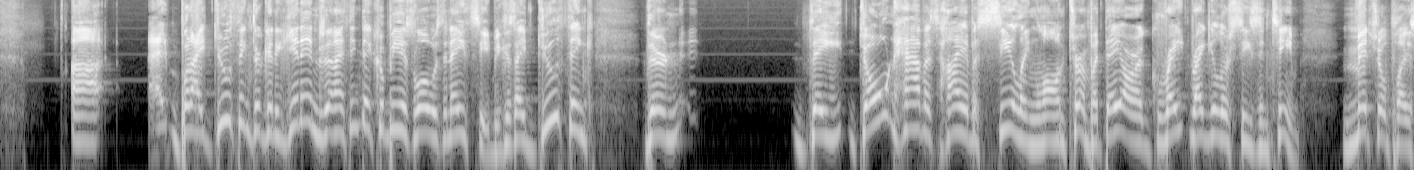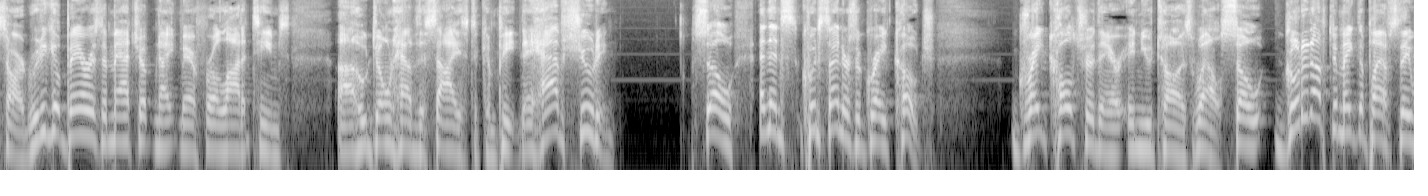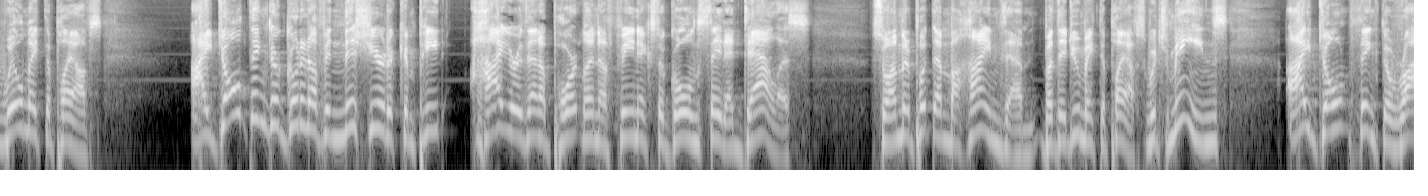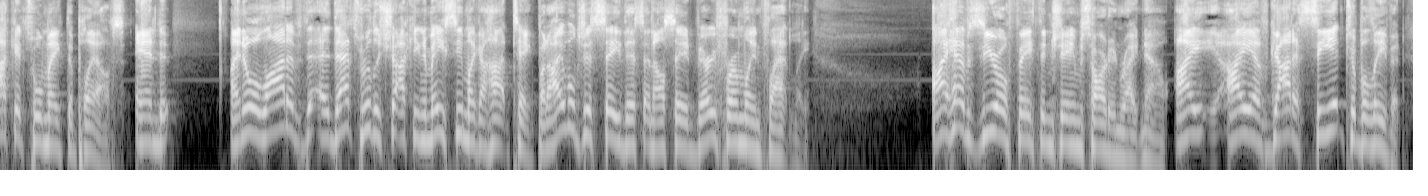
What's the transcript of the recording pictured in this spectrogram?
uh, but I do think they're going to get in, and I think they could be as low as an eight seed because I do think they're they don't have as high of a ceiling long term, but they are a great regular season team. Mitchell plays hard. Rudy Gobert is a matchup nightmare for a lot of teams uh, who don't have the size to compete. They have shooting. So, and then Quin Snyder's a great coach. Great culture there in Utah as well. So, good enough to make the playoffs. They will make the playoffs. I don't think they're good enough in this year to compete higher than a Portland, a Phoenix, a Golden State, a Dallas. So I'm going to put them behind them, but they do make the playoffs, which means I don't think the Rockets will make the playoffs. And I know a lot of th- that's really shocking. It may seem like a hot take, but I will just say this and I'll say it very firmly and flatly. I have zero faith in James Harden right now. I I have got to see it to believe it.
